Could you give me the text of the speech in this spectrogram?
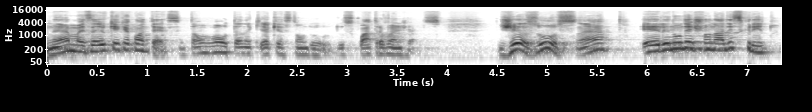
Né? Mas aí o que, que acontece? Então, voltando aqui à questão do, dos quatro evangelhos. Jesus, né, ele não deixou nada escrito.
